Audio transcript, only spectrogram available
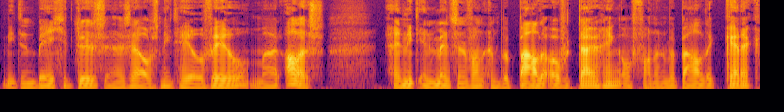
Niet een beetje dus en zelfs niet heel veel, maar alles. En niet in mensen van een bepaalde overtuiging of van een bepaalde kerk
